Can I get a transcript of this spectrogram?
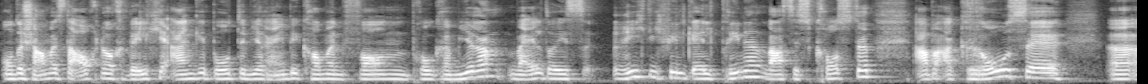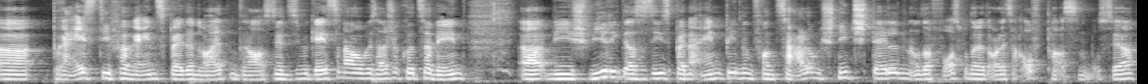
Und da schauen wir jetzt da auch noch, welche Angebote wir reinbekommen von Programmierern, weil da ist richtig viel Geld drinnen, was es kostet, aber eine große äh, äh, Preisdifferenz bei den Leuten draußen. Das habe gestern auch, habe ich es auch schon kurz erwähnt, äh, wie schwierig das ist bei der Einbindung von Zahlungsschnittstellen oder auf was man da nicht alles aufpassen muss. Ja.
